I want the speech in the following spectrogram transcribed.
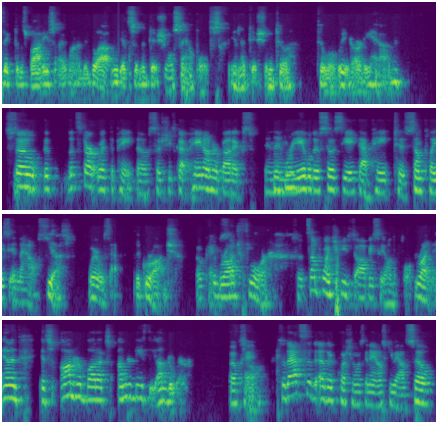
victim's body. So I wanted to go out and get some additional samples in addition to to what we had already had. So the, let's start with the paint though. So she's got paint on her buttocks and then were mm-hmm. you able to associate that paint to someplace in the house? Yes, Where was that? the garage, Okay. the so- garage floor. So at some point she's obviously on the floor. Right. And it's on her buttocks underneath the underwear. Okay. So, So that's the other question I was going to ask you about. So,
